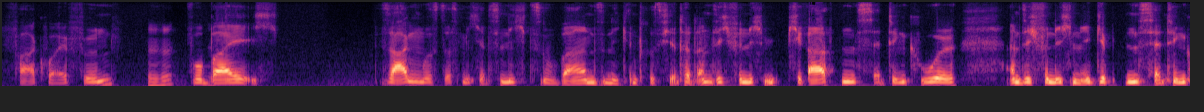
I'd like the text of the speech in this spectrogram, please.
Far Cry 5. Mhm. Wobei ich sagen muss, dass mich jetzt nicht so wahnsinnig interessiert hat. An sich finde ich ein Piraten-Setting cool. An sich finde ich ein Ägypten-Setting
